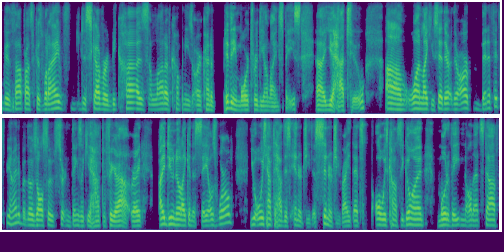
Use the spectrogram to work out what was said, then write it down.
good thought process because what I've discovered because a lot of companies are kind of pivoting more toward the online space, uh, you had to. Um, one, like you said, there there are benefits behind it, but there's also certain things like you have to figure out, right? I do know, like in the sales world, you always have to have this energy, this synergy, right? That's always constantly going, motivating, all that stuff.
